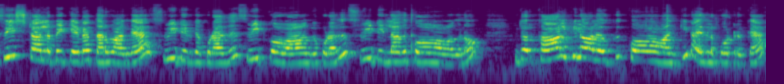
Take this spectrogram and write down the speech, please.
ஸ்வீட் ஸ்டாலில் போய் கேட்டால் தருவாங்க. ஸ்வீட் இருக்கக்கூடாது ஸ்வீட் கோவா வாங்கக்கூடாது. ஸ்வீட் இல்லாத கோவா வாங்கணும். இது ஒரு கால் கிலோ அளவுக்கு கோவா வாங்கி நான் இதில் போட்டிருக்கேன்.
